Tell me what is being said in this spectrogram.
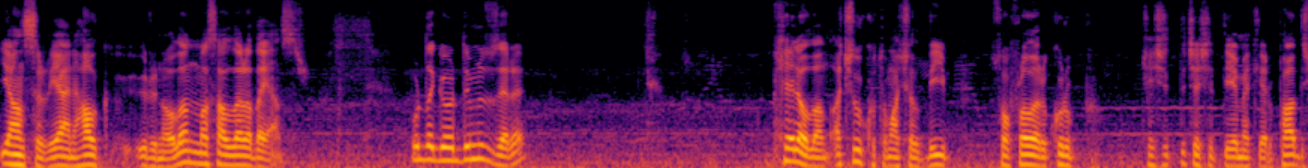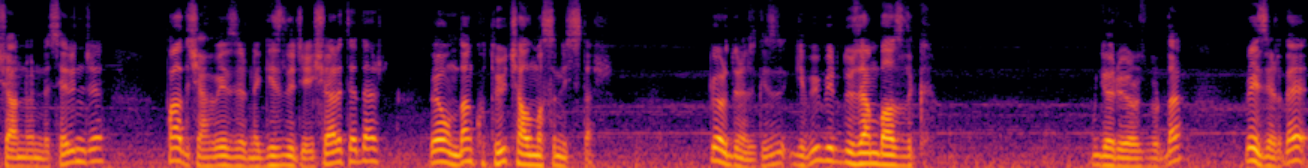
yansır. Yani halk ürünü olan masallara da yansır. Burada gördüğümüz üzere kel olan açıl kutum açıl deyip sofraları kurup çeşitli çeşitli yemekleri padişahın önüne serince padişah vezirine gizlice işaret eder ve ondan kutuyu çalmasını ister. Gördüğünüz gibi bir düzenbazlık görüyoruz burada. Vezir de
